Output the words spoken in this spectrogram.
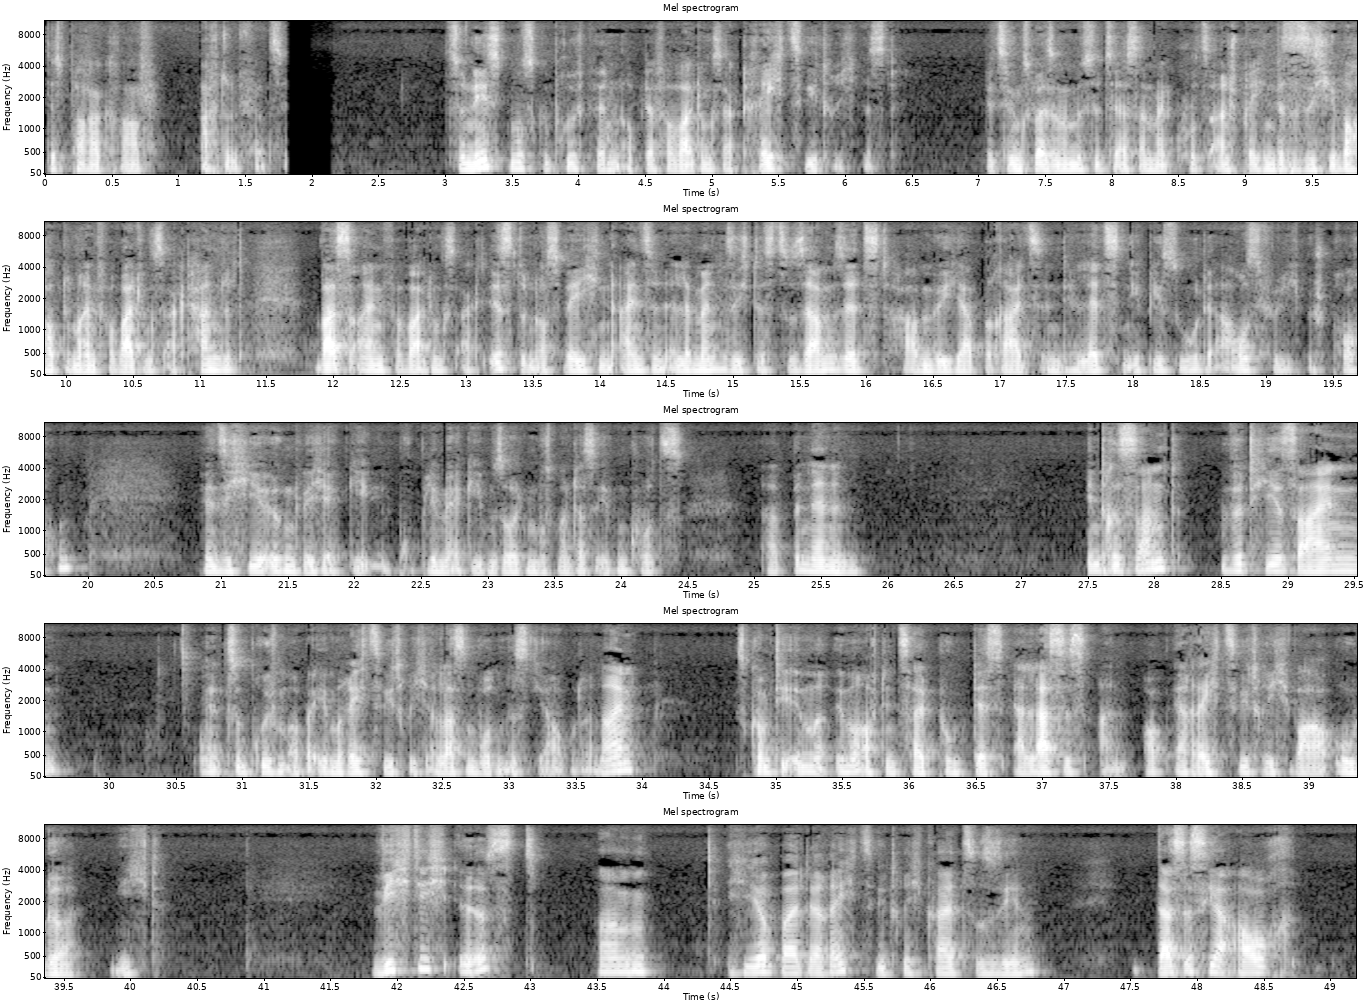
des Paragraph 48. Zunächst muss geprüft werden, ob der Verwaltungsakt rechtswidrig ist. Beziehungsweise man müsste zuerst einmal kurz ansprechen, dass es sich überhaupt um einen Verwaltungsakt handelt. Was ein Verwaltungsakt ist und aus welchen einzelnen Elementen sich das zusammensetzt, haben wir ja bereits in der letzten Episode ausführlich besprochen. Wenn sich hier irgendwelche Erge Probleme ergeben sollten, muss man das eben kurz äh, benennen. Interessant wird hier sein, äh, zu prüfen, ob er eben rechtswidrig erlassen worden ist, ja oder nein. Es kommt hier immer, immer auf den Zeitpunkt des Erlasses an, ob er rechtswidrig war oder nicht. Wichtig ist ähm, hier bei der Rechtswidrigkeit zu sehen, dass es ja auch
